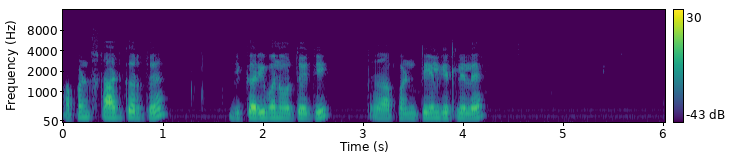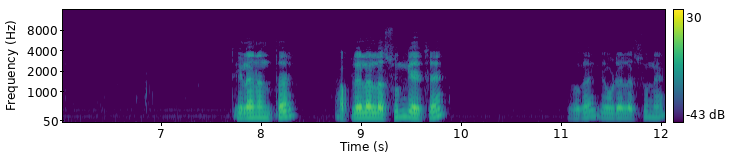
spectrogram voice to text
आपण स्टार्ट करतोय. जी करी बनवतोय ती तर आपण तेल घेतलेलं आहे. तेलानंतर आपल्याला लसूण घ्यायचं आहे. बघा एवढं लसूण आहे.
